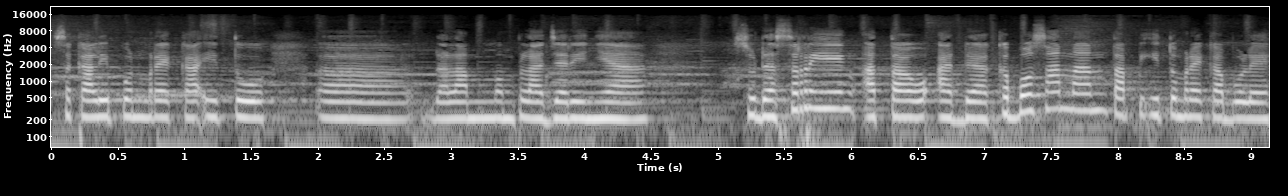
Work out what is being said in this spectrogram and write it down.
sekalipun mereka itu uh, dalam mempelajarinya sudah sering atau ada kebosanan, tapi itu mereka boleh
